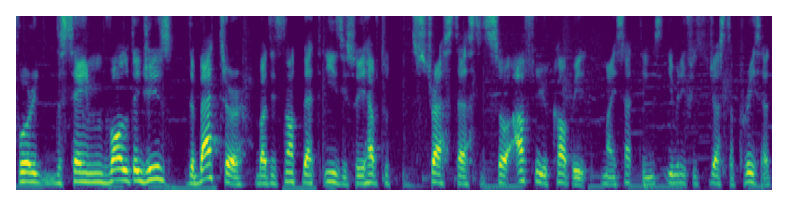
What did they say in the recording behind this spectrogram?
for the same voltages, the better, but it's not that easy, so you have to stress test it. So after you copy my settings, even if it's just a preset,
